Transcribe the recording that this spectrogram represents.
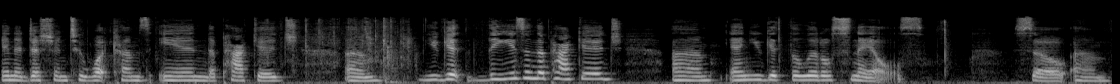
in addition to what comes in the package. Um, you get these in the package um, and you get the little snails. So, um,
